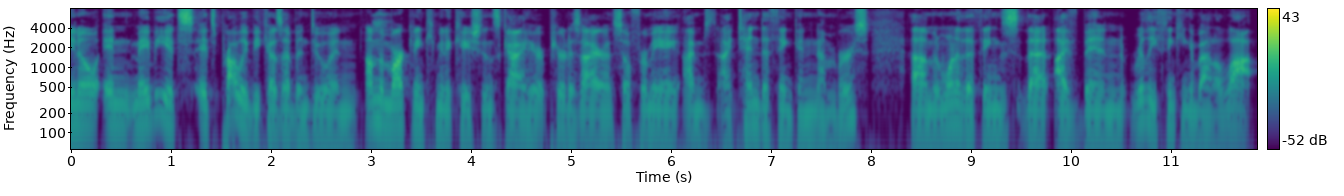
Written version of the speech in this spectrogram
You know, and maybe it's it's probably because I've been doing I'm the marketing communications guy here at Pure Desire, and so for me, I'm I tend to think in numbers. Um, and one of the things that I've been really thinking about a lot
